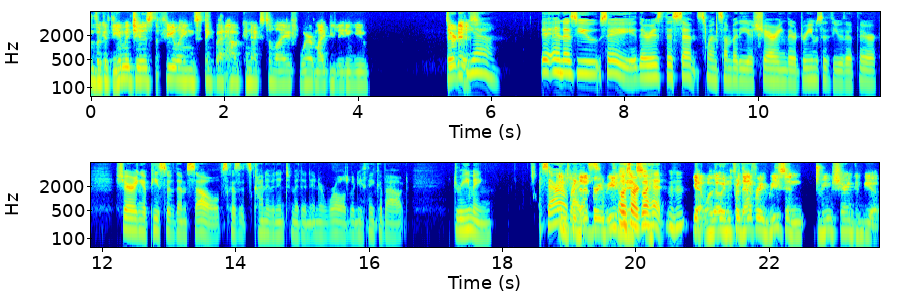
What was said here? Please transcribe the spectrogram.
look at the images, the feelings, think about how it connects to life, where it might be leading you. There it is. Yeah. And as you say, there is this sense when somebody is sharing their dreams with you that they're sharing a piece of themselves because it's kind of an intimate and inner world when you think about dreaming. Sarah and for that very reason, oh, sorry. Go ahead. hmm Yeah, well, and for that very reason, dream sharing can be a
